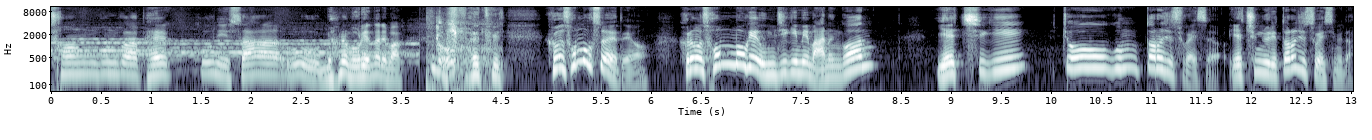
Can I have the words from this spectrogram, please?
천군과 백군이 싸우면은 우리 옛날에 막 그건 손목 써야 돼요. 그러면 손목의 움직임이 많은 건 예측이 조금 떨어질 수가 있어요. 예측률이 떨어질 수가 있습니다.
